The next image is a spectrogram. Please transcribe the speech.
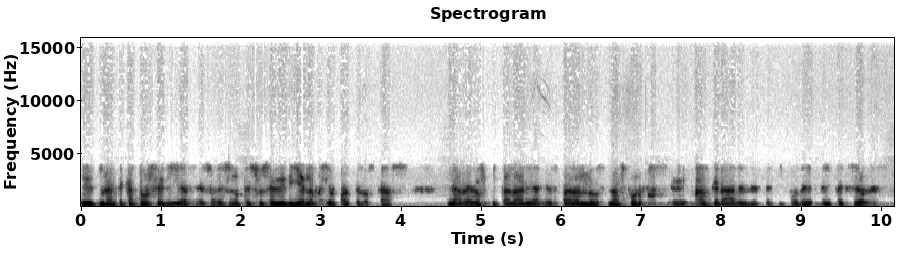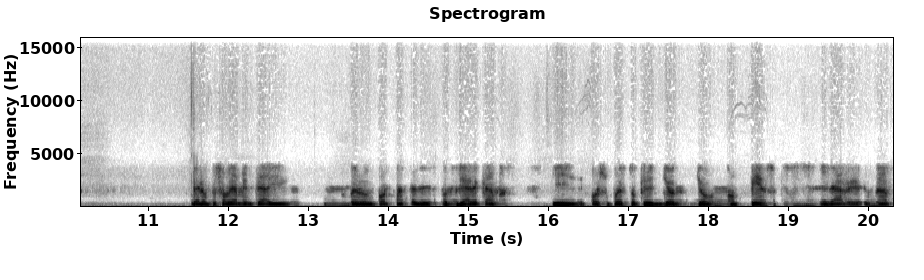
eh, durante 14 días. Eso, eso es lo que sucedería en la mayor parte de los casos. La red hospitalaria es para los, las formas eh, más graves de este tipo de, infecciones. pero pues obviamente hay un número importante de disponibilidad de camas y por supuesto que yo yo no pienso que vaya a llegar una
